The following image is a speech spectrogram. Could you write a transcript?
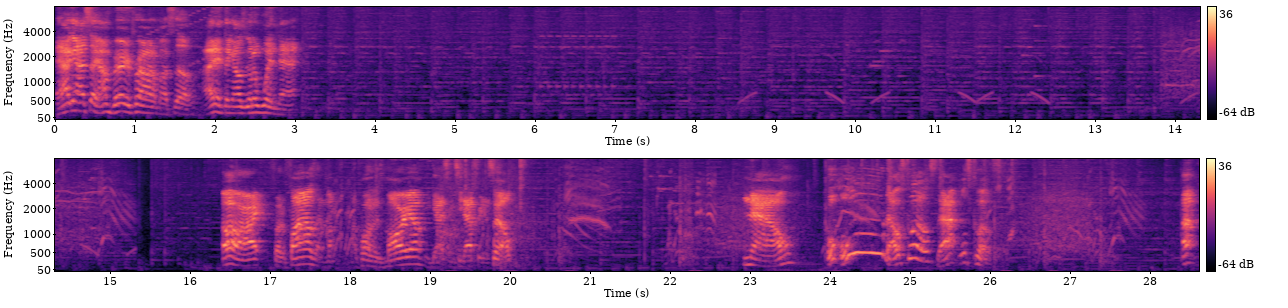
And I gotta say, I'm very proud of myself. I didn't think I was gonna win that. Alright, for the finals, my opponent is Mario. You guys can see that for yourself now. Oh, oh, that was close. That was close. Ah, uh,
